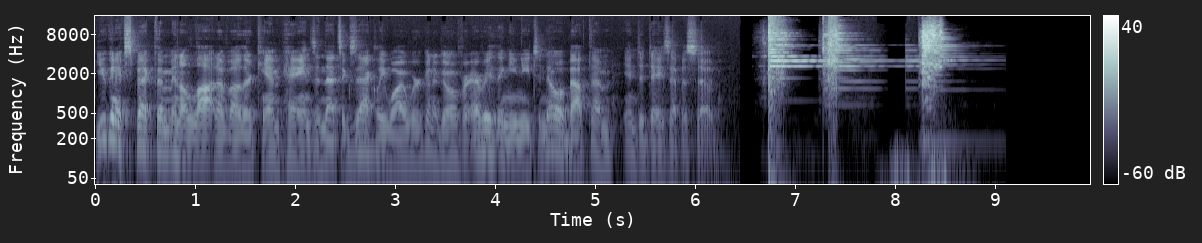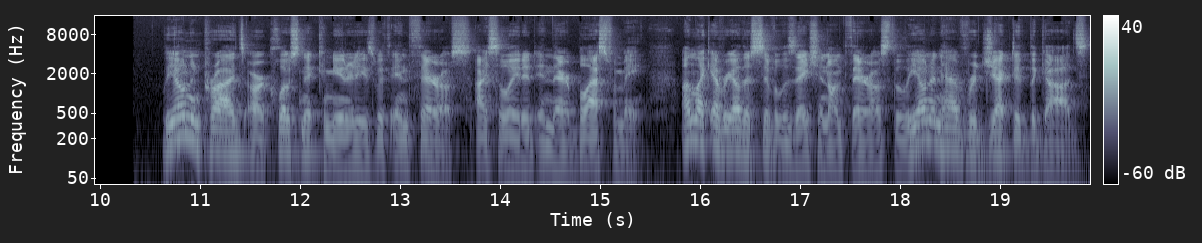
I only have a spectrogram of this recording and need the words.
you can expect them in a lot of other campaigns, and that's exactly why we're going to go over everything you need to know about them in today's episode. Leonin prides are close knit communities within Theros, isolated in their blasphemy. Unlike every other civilization on Theros, the Leonin have rejected the gods.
